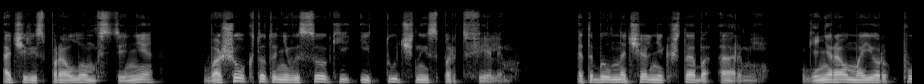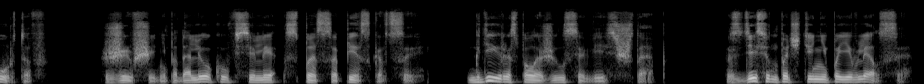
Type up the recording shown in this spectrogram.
а через пролом в стене вошел кто-то невысокий и тучный с портфелем. Это был начальник штаба армии генерал-майор Пуртов, живший неподалеку в селе Спессопесковцы, где и расположился весь штаб. Здесь он почти не появлялся.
